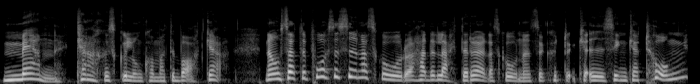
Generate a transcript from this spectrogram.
Men kanske skulle hon komma tillbaka. När hon satte på sig sina skor och hade lagt de röda skorna i sin kartong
